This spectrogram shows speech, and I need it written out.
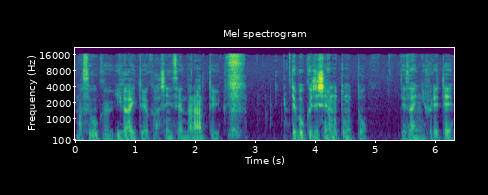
まあ、すごく意外というか新鮮だなというで僕自身はもっともっとデザインに触れて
